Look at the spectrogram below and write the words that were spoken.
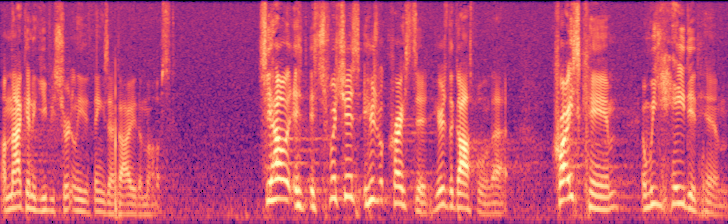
I'm not going to give you certainly the things I value the most. See how it, it switches? Here's what Christ did. Here's the gospel of that. Christ came and we hated him.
